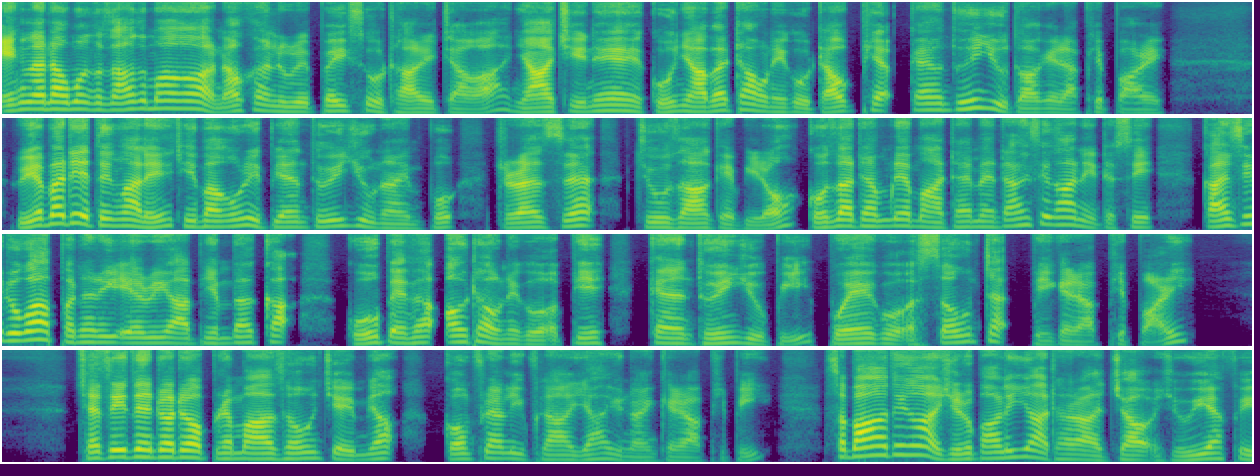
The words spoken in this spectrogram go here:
အင်္ဂလန်တောင်ဝင်ကစားသမားကနောက်ခံလူတွေပိတ်ဆို့ထားတဲ့ကြားကညာချီနဲ့ကိုညာဘက်ထောင်တွေကိုတောက်ဖြတ်ကန်သွင်းယူသွားခဲ့တာဖြစ်ပါတယ်ရီယယ်ဘတ်တီအသင်းကလည်းခြေပါကုန်းတွေပြန်သွေးယူနိုင်ဖို့ဒရက်ဇက်စူးစမ်းခဲ့ပြီးတော့ဂိုဇာတမ်နဲ့မှာဒိုင်မန်တိုင်းစစ်ကနေတဆင့်ဂိုင်စီတိုကပနရီအေရီယာအပြင်ဘက်ကဂိုးပယ်ဘက်အောက်ထောင်တွေကိုအပြင်းကန်သွင်းယူပြီးပွဲကိုအဆုံးသတ်ပေးခဲ့တာဖြစ်ပါတယ် ချက်စီးတဲ့အတွက်တော့ပထမဆုံးချိန်မြောက် Conference League ဖလားရယူနိုင်ခဲ့တာဖြစ်ပြီးစပါးအသင်းကယူရိုပါလိရထားတာကြောင့် UEFA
